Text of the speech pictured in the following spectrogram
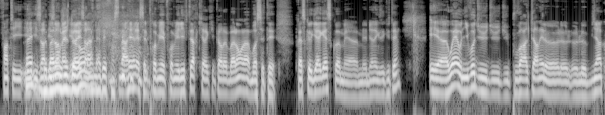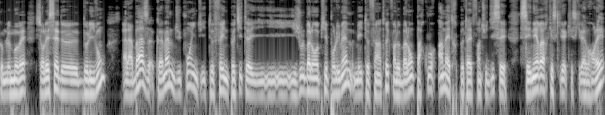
enfin ils, ils, ils, emmènent, ils emmènent la défense en arrière et c'est le premier premier lifter qui récupère le ballon là. Moi c'était presque gaguesque quoi, mais euh, mais bien exécuté. Et euh, ouais, au niveau du, du, du pouvoir alterner le, le, le, bien comme le mauvais sur l'essai de d'Olivon, à la base, quand même, Dupont, il, il te fait une petite, il, il, il, joue le ballon au pied pour lui-même, mais il te fait un truc. Enfin, le ballon parcourt un mètre peut-être. Enfin, tu te dis c'est c'est une erreur. Qu'est-ce qu'il qu'est-ce qu'il a branlé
